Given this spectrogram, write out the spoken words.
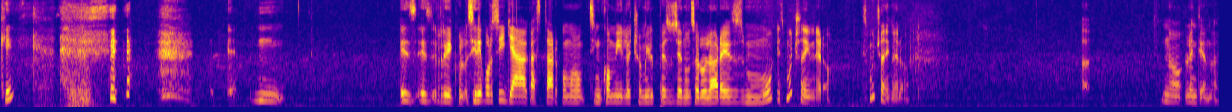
¿Qué? Mm, es, es, ridículo. Si de por sí ya gastar como 5 mil, 8 mil pesos en un celular es, es mucho dinero. Es mucho dinero. No, lo entiendo.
